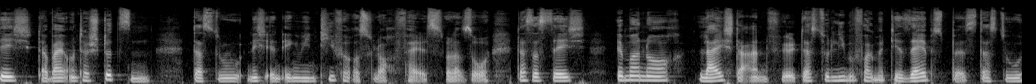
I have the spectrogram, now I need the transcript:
dich dabei unterstützen, dass du nicht in irgendwie ein tieferes Loch fällst oder so, dass es sich immer noch leichter anfühlt, dass du liebevoll mit dir selbst bist, dass du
